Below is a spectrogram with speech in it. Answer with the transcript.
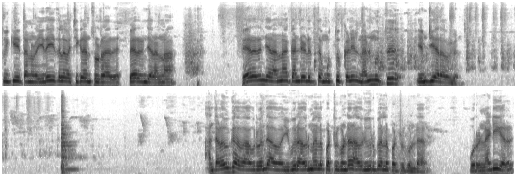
தூக்கி தன்னுடைய இதயத்தில் வச்சுக்கிறேன்னு சொல்கிறாரு பேரறிஞர் அண்ணா. பேரறிஞர் அண்ணா கண்டெடுத்த முத்துக்களில் நன்முத்து எம்ஜிஆர் அவர்கள். அந்த அளவுக்கு அவ- அவர் வந்து இவர் அவர் மேலே பற்றுக்கொண்டார் அவர் இவர் பேரில் பற்றுக்கொண்டார் ஒரு நடிகர்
